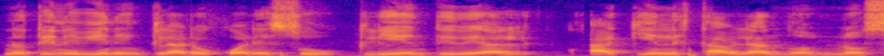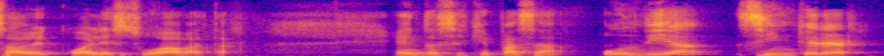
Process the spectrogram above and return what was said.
no tiene bien en claro cuál es su cliente ideal, a quién le está hablando, no sabe cuál es su avatar. Entonces, ¿qué pasa? Un día, sin querer,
